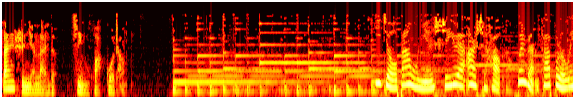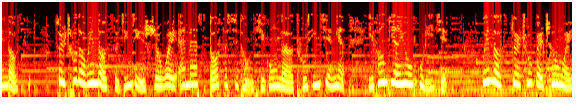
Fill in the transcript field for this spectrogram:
三十年来的进化过程。一九八五年十一月二十号，微软发布了 Windows。最初的 Windows 仅仅是为 MS-DOS 系统提供的图形界面，以方便用户理解。Windows 最初被称为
